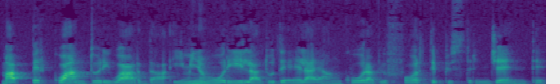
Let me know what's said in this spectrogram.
ma per quanto riguarda i minori la tutela è ancora più forte e più stringente,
